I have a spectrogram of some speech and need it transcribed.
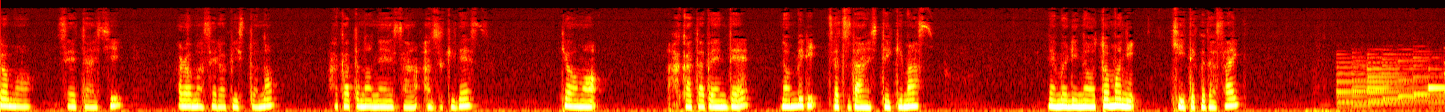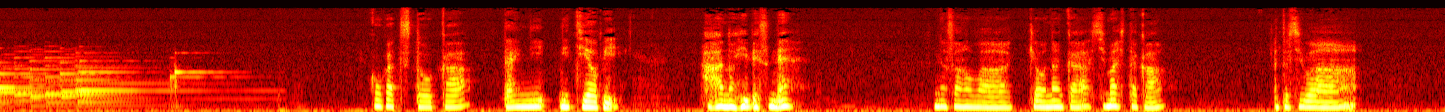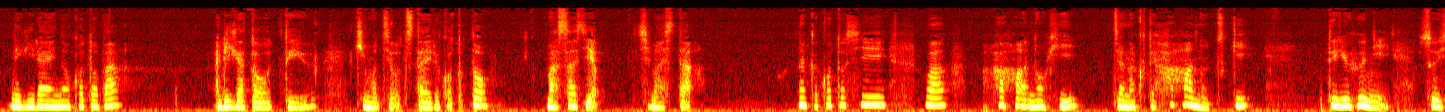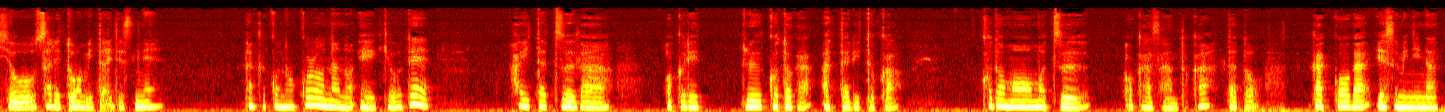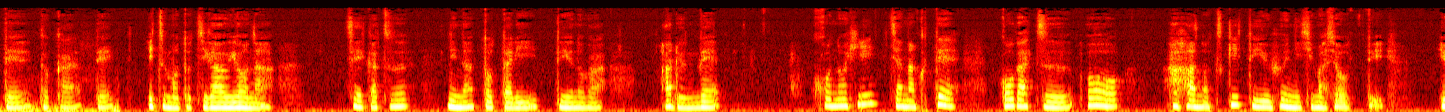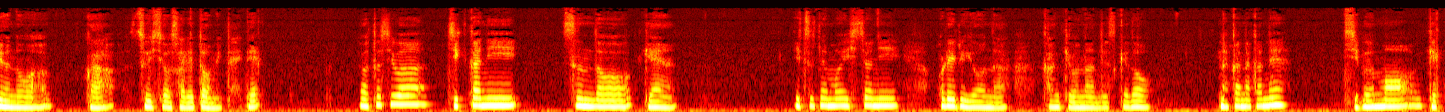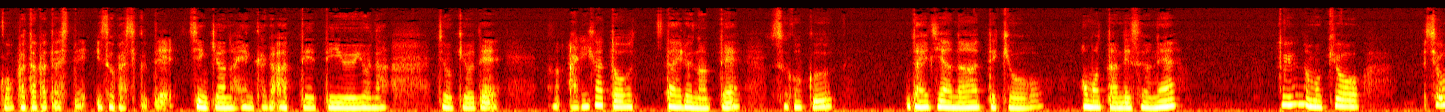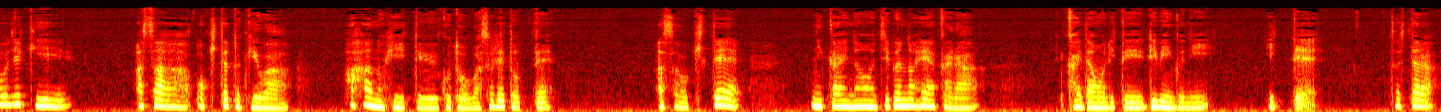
どうも整体師アロマセラピストの博多の姉さんあずきです。今日も博多弁でのんびり雑談していきます。眠りのお供に聞いてください。5月10日第2日曜日母の日ですね。皆さんは今日なんかしましたか？私はねぎらいの言葉ありがとうっていう気持ちを伝えることとマッサージをしました。なんか今年は母の日じゃなくて母の月っていう風に推奨されとうみたいですね。なんかこのコロナの影響で配達が遅れることがあったりとか子供を持つお母さんとかだと学校が休みになってとかでいつもと違うような生活になっとったりっていうのがあるんでこの日じゃなくて5月を母の月っていう風にしましょうっていうのが推奨されたみたいで私は実家に住んどけんいつでも一緒におれるような環境なんですけどなかなかね自分も結構バタバタして忙しくて心境の変化があってっていうような状況でありがとうを伝えるのってすごく大事やなって今日思ったんですよね。というのも今日正直朝起きた時は母の日っていうことを忘れとって朝起きて2階の自分の部屋から階段を降りてリビングに行ってそしたら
